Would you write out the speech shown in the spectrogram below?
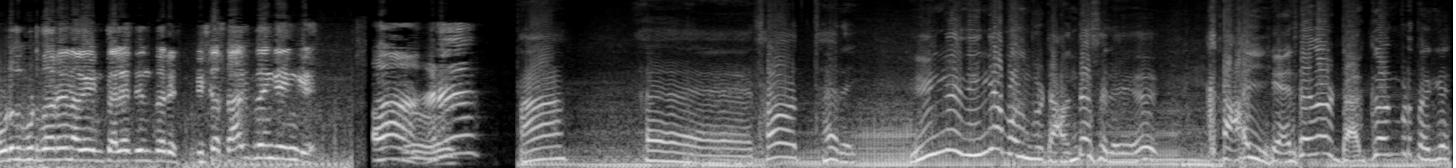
ಕುಡ್ದು ಬಿಡ್ತಾರೆ ನಾವ್ ಹಿಂಗ್ ತಲೆ ತಿಂತಾರೆ. ಇಷ್ಟ ಸಾಕ್ದಂಗೆ ಹಿಂಗೆ. ಹಾ ಸೋತಾರೆ ಹಿಂಗೆ ಹಿಂಗೆ ಬಂದ್ಬಿಟ್ಟ ಒಂದೇ ಸಲ. ಕಾಯಿ ಎದೇನೋ ಡಗ್ ಅಂದ್ಬಿಡ್ತು ಹಂಗೆ.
